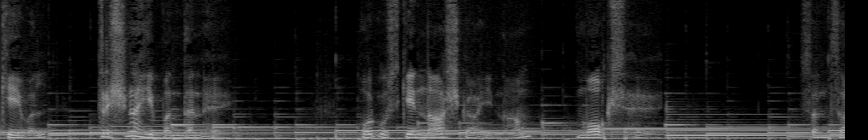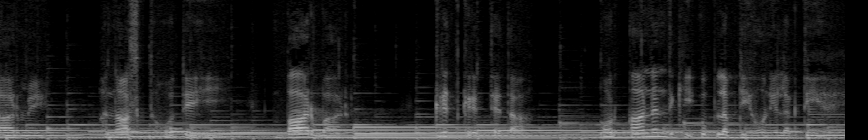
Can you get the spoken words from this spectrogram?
केवल तृष्णा ही बंधन है। और उसके नाश का ही नाम मोक्ष है। संसार में अनासक्त होते ही बार बार कृतकृत्यता और आनंद की उपलब्धि होने लगती है।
